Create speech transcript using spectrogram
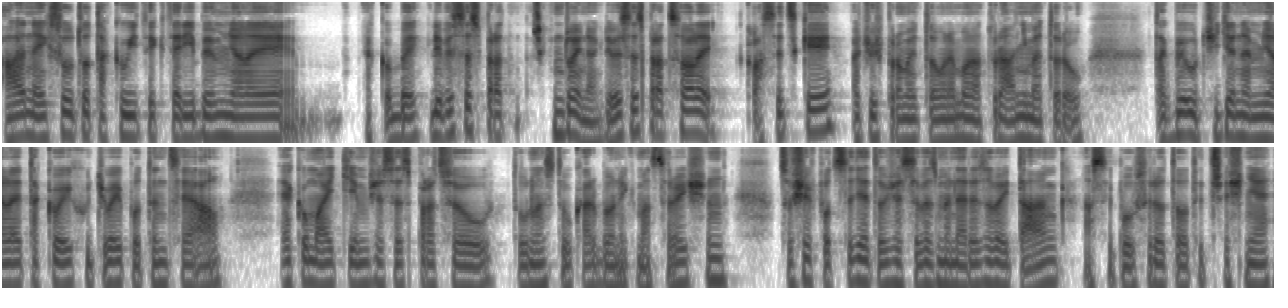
ale nejsou to takový ty, který by měli, jakoby, kdyby se, spra, řeknu to jinak, kdyby se zpracovali klasicky, ať už promitou nebo naturální metodou, tak by určitě neměli takový chuťový potenciál, jako mají tím, že se zpracují touhle s tou carbonic maceration, což je v podstatě to, že se vezme nerezový tank, nasypou se do toho ty třešně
